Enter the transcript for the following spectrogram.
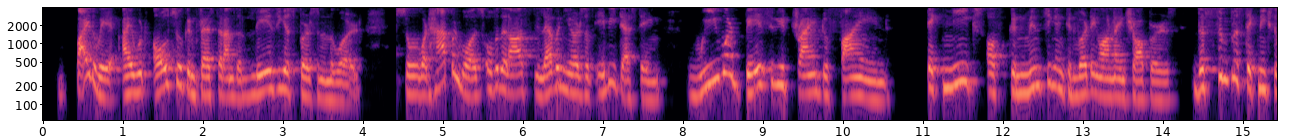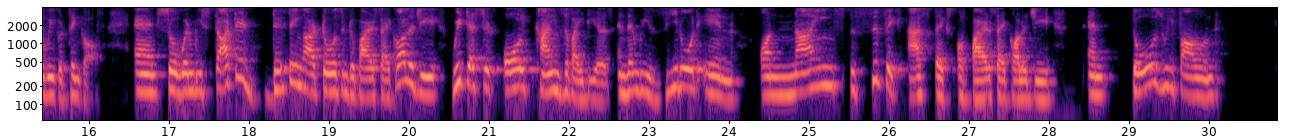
by the way, I would also confess that I'm the laziest person in the world. So, what happened was over the last 11 years of A B testing, we were basically trying to find techniques of convincing and converting online shoppers, the simplest techniques that we could think of. And so when we started dipping our toes into buyer psychology, we tested all kinds of ideas. And then we zeroed in on nine specific aspects of buyer psychology. And those we found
